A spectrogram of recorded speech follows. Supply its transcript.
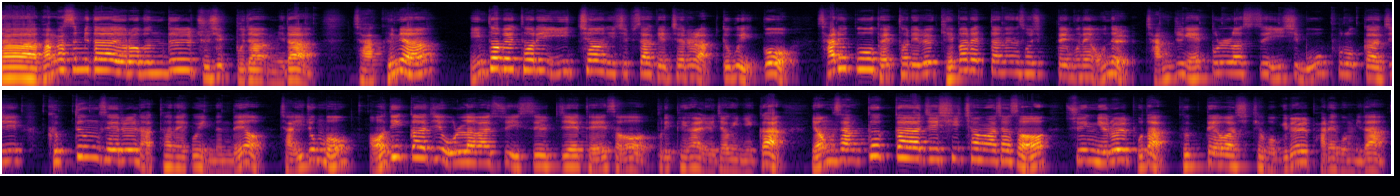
자, 반갑습니다. 여러분들 주식 부자입니다. 자, 금양 인터배터리 2024 개최를 앞두고 있고 469 배터리를 개발했다는 소식 때문에 오늘 장중에 플러스 25%까지 급등세를 나타내고 있는데요. 자, 이 종목 어디까지 올라갈 수 있을지에 대해서 브리핑할 예정이니까 영상 끝까지 시청하셔서 수익률을 보다 극대화시켜 보기를 바래봅니다.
